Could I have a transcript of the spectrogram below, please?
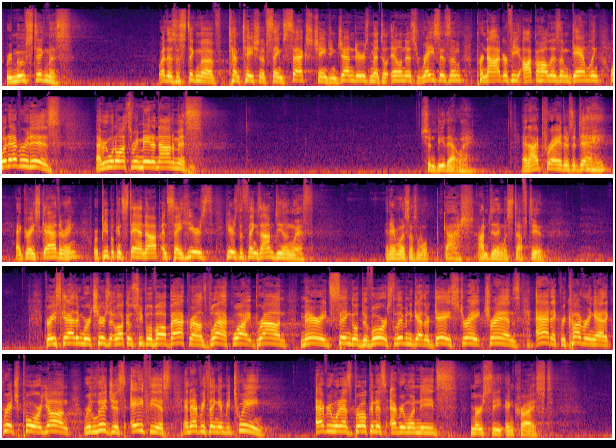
Remove stigmas. Whether there's a stigma of temptation of same sex, changing genders, mental illness, racism, pornography, alcoholism, gambling, whatever it is, everyone wants to remain anonymous. Shouldn't be that way. And I pray there's a day at Grace Gathering where people can stand up and say, here's, here's the things I'm dealing with. And everyone says, well, gosh, I'm dealing with stuff too. Grace Gathering, we're a church that welcomes people of all backgrounds black, white, brown, married, single, divorced, living together, gay, straight, trans, addict, recovering addict, rich, poor, young, religious, atheist, and everything in between. Everyone has brokenness, everyone needs mercy in Christ.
